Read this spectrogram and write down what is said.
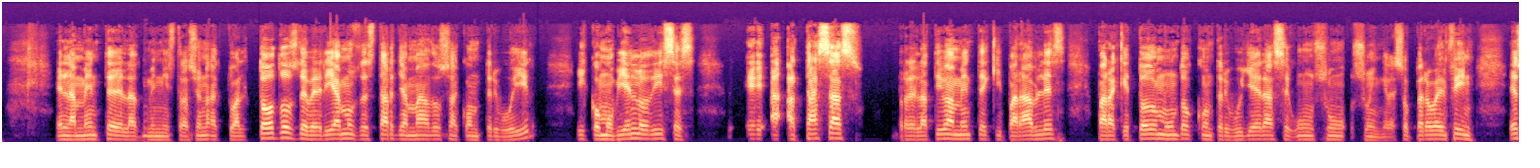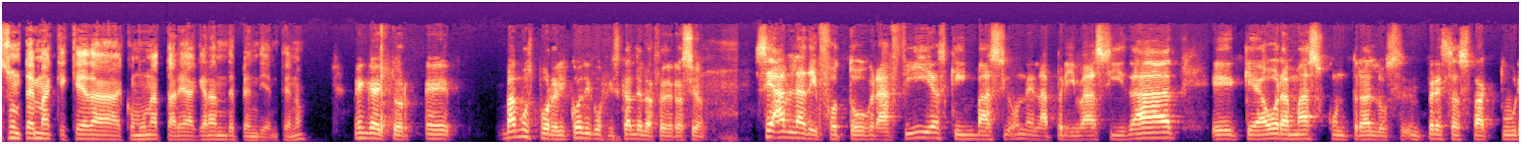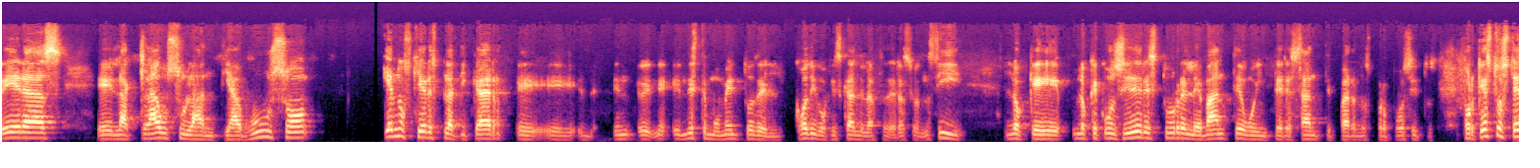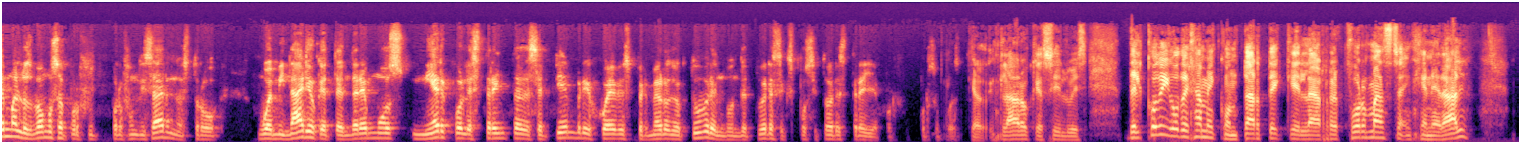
en la mente de la administración actual. Todos deberíamos de estar llamados a contribuir y como bien lo dices, eh, a, tasas relativamente equiparables para que todo mundo contribuyera según su, ingreso. Pero en fin, es un tema que queda como una tarea grande pendiente, ¿no? Venga, Héctor, eh, vamos por el Código Fiscal de la Federación. Se habla de fotografías, que invasión en la privacidad, eh, que ahora más contra las empresas factureras, eh, la cláusula antiabuso. ¿Qué nos quieres platicar eh, en, este momento del Código Fiscal de la Federación? Sí, lo que, lo que consideres tú relevante o interesante para los propósitos. Porque estos temas los vamos a profundizar en nuestro webinario que tendremos miércoles 30 de septiembre y jueves 1 de octubre, en donde tú eres expositor estrella, por, por, supuesto. Claro que sí, Luis. Del código déjame contarte que las reformas en general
